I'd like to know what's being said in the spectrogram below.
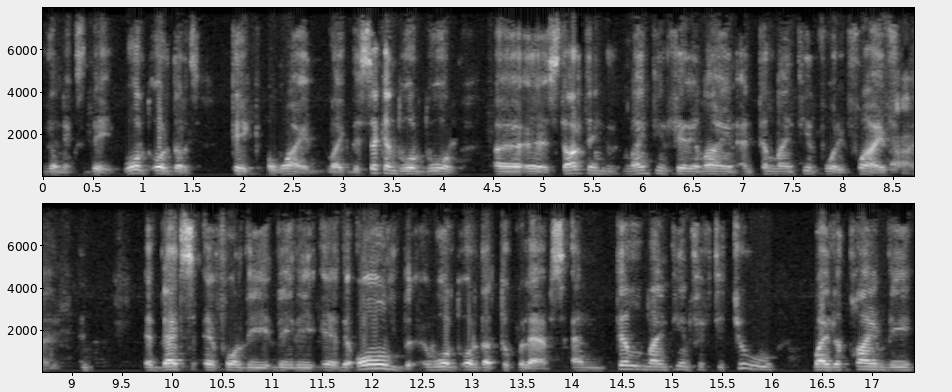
the next day. World orders take a while. Like the Second World War uh, uh, starting 1939 until 1945. And that's uh, for the the the, the old world order to collapse until 1952 by the time the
